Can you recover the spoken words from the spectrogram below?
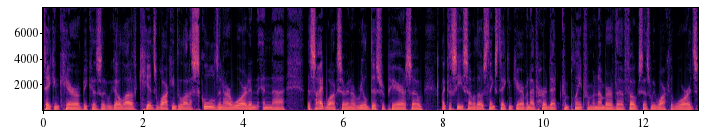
taken care of because we've got a lot of kids walking to a lot of schools in our ward, and and uh, the sidewalks are in a real disrepair. So I'd like to see some of those things taken care of. And I've heard that complaint from a number of the folks as we walk the wards.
